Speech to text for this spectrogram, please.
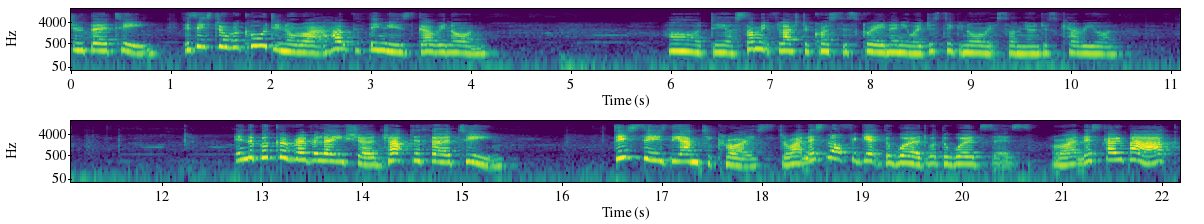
Revelation 13. Is it still recording alright? I hope the thing is going on. Oh dear, something flashed across the screen anyway. Just ignore it, Sonia, and just carry on. In the book of Revelation, chapter 13, this is the Antichrist, alright? Let's not forget the word, what the word says, alright? Let's go back.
